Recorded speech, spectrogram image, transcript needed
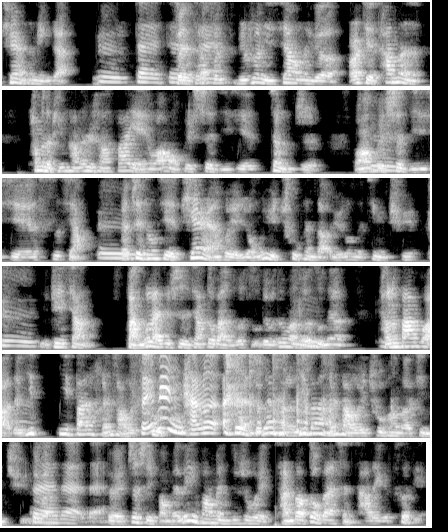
天然的敏感，嗯，对对，对他不，比如说你像那个，而且他们他们的平常的日常发言往往会涉及一些政治，往往会涉及一些思想，嗯，那这东西天然会容易触碰到舆论的禁区，嗯，你可以像。反过来就是像豆瓣俄组，对吧？豆瓣俄组那样谈论八卦的，一一般很少会随便你谈论，对，随便谈论，一般很少会触碰到禁区，对吧？对对对，这是一方面。另一方面就是会谈到豆瓣审查的一个特点，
